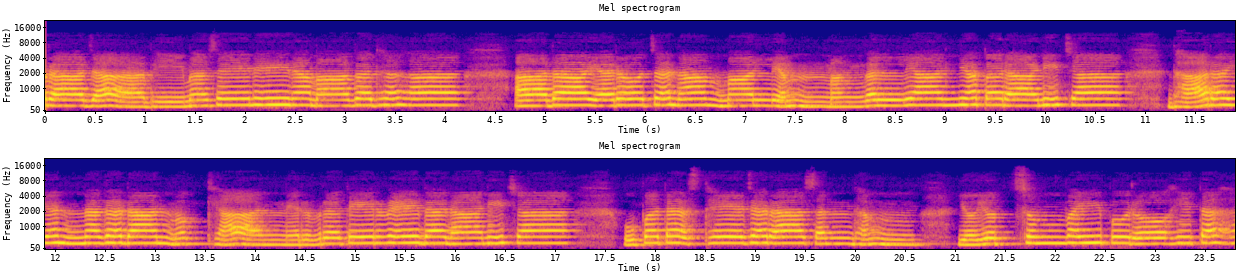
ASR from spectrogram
राजा भीमसेनेनमागधः आदाय रोचनां माल्यं मङ्गल्यान्यपराणि च धारयन्नगदान्मुख्यान्निर्वृतिर्वेदनानि च उपतस्थे जरासन्धं युयुत्सुं वै पुरोहितः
